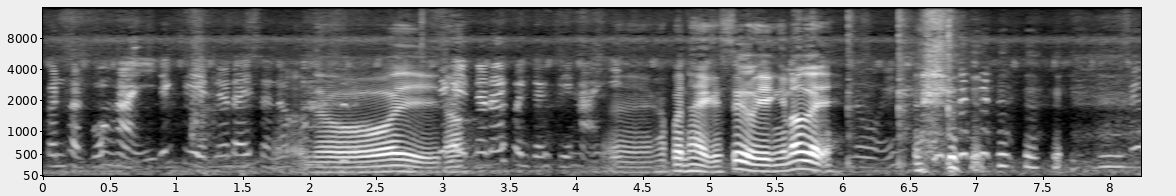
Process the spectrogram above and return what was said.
เพิ่นผัดบ่ให้จักสิเฮ็ดแนวใดซะเนาะโดยจักเนาะเฮ็ดแนวใดเพิ่นจังสิให้เออครับเพิ่นให้ก็ซื้อเองเนาะเอ้ยโดยซึ่ง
